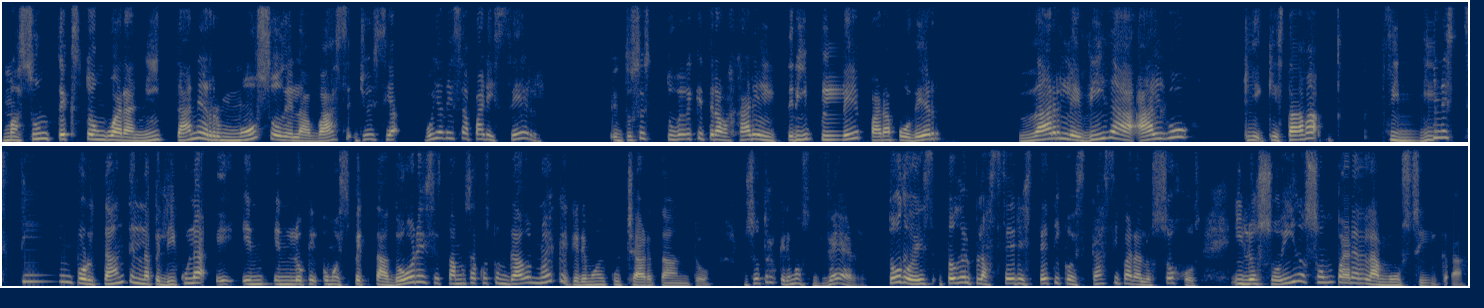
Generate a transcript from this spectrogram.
más un texto en guaraní tan hermoso de la base, yo decía, voy a desaparecer. Entonces tuve que trabajar el triple para poder darle vida a algo que, estaba, si bien es importante en la película, eh, en, en lo que como espectadores estamos acostumbrados, no es que queremos escuchar tanto nosotros queremos ver. Todo, es, todo el placer estético es casi para los ojos y los oídos son para la música.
